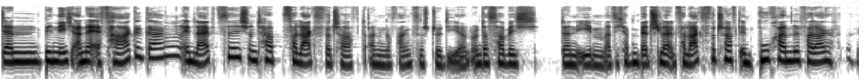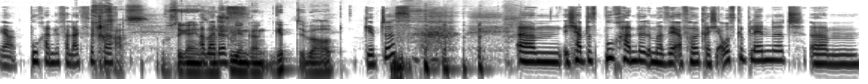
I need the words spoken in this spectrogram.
dann bin ich an der FH gegangen in Leipzig und habe Verlagswirtschaft angefangen zu studieren. Und das habe ich dann eben, also ich habe einen Bachelor in Verlagswirtschaft, in Buchhandel, Verlag, ja, Buchhandel, Verlagswirtschaft. Krass, ich wusste gar nicht, dass es einen Studiengang gibt überhaupt. Gibt es. ähm, ich habe das Buchhandel immer sehr erfolgreich ausgeblendet. Ähm,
